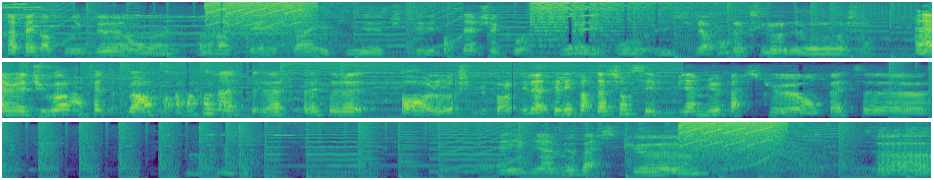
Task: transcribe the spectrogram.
Te rappelles dans Sonic 2, on, on a fait ça et puis euh, tu te téléportais à chaque fois. Là, il, faut, il est super complexe de machin. Ah mais tu vois en fait, bah, par contre la, la, la télé- oh là là je sais plus parler. Et la téléportation c'est bien mieux parce que en fait, euh... elle est bien mieux parce que euh...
